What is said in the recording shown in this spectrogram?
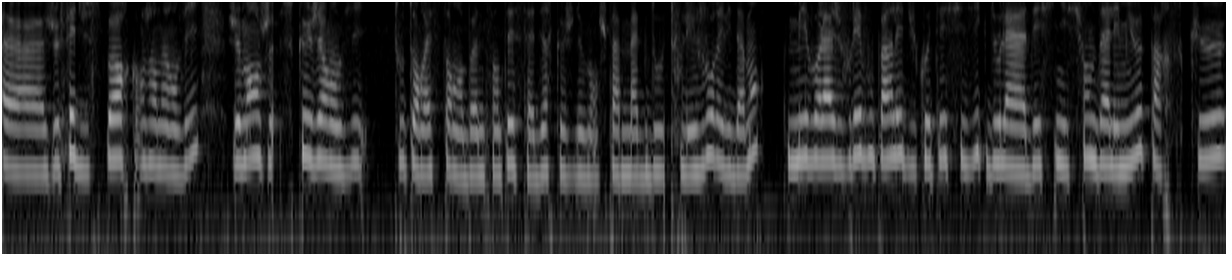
Euh, je fais du sport quand j'en ai envie, je mange ce que j'ai envie tout en restant en bonne santé, c'est-à-dire que je ne mange pas McDo tous les jours évidemment. Mais voilà, je voulais vous parler du côté physique de la définition d'aller mieux parce que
